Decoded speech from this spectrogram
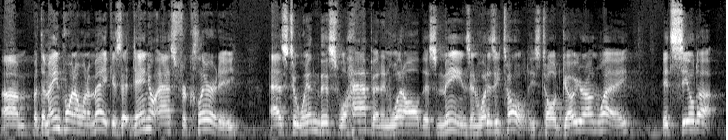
Um, but the main point I want to make is that Daniel asked for clarity as to when this will happen and what all this means. And what is he told? He's told, Go your own way it's sealed up.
